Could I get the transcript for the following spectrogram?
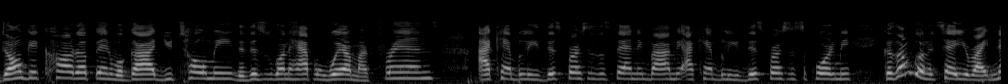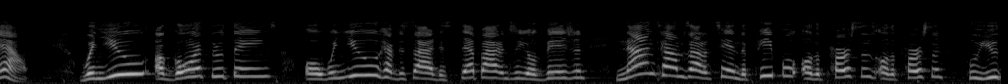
Don't get caught up in, well, God, you told me that this was going to happen. Where are my friends? I can't believe this person is standing by me. I can't believe this person is supporting me. Because I'm going to tell you right now, when you are going through things or when you have decided to step out into your vision, nine times out of ten, the people or the persons or the person who you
